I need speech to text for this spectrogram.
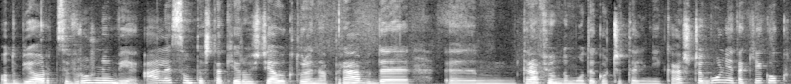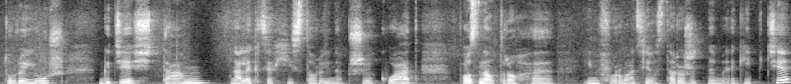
odbiorcy w różnym wieku. Ale są też takie rozdziały, które naprawdę ym, trafią do młodego czytelnika, szczególnie takiego, który już gdzieś tam na lekcjach historii na przykład poznał trochę informacji o starożytnym Egipcie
